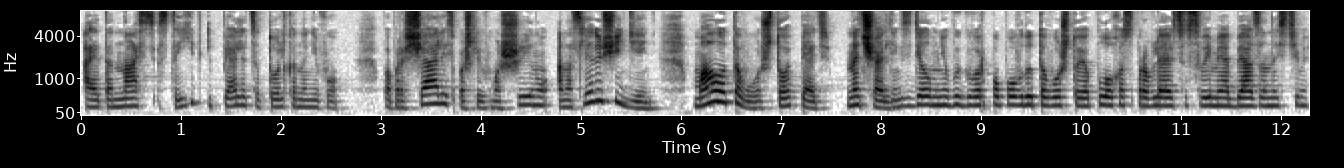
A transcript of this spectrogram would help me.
а эта Настя стоит и пялится только на него – Попрощались, пошли в машину, а на следующий день, мало того, что опять начальник сделал мне выговор по поводу того, что я плохо справляюсь со своими обязанностями,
